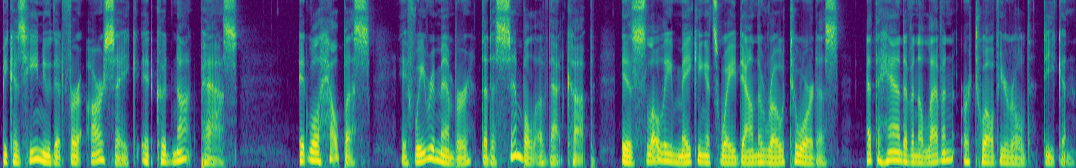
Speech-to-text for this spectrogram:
because he knew that for our sake it could not pass. It will help us if we remember that a symbol of that cup is slowly making its way down the road toward us at the hand of an 11 or 12 year old deacon.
